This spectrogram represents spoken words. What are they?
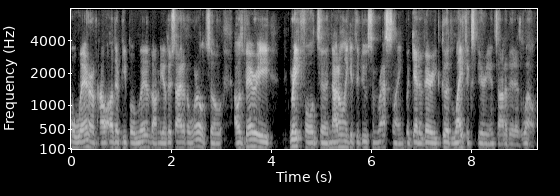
aware of how other people live on the other side of the world. So I was very grateful to not only get to do some wrestling but get a very good life experience out of it as well.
